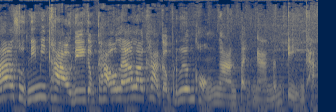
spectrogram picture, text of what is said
ล่าสุดนี้มีข่าวดีกับเขาแล้วล่ะค่ะกับเรื่องของงานแต่งงานนั่นเองค่ะ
